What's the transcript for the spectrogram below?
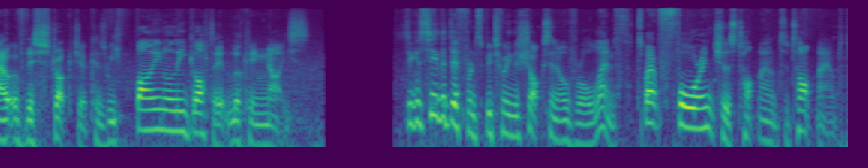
out of this structure because we finally got it looking nice. So you can see the difference between the shocks in overall length. It's about four inches top mount to top mount,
